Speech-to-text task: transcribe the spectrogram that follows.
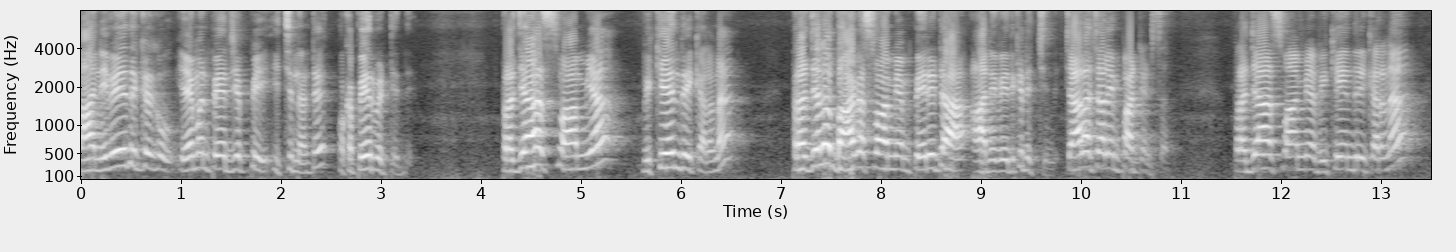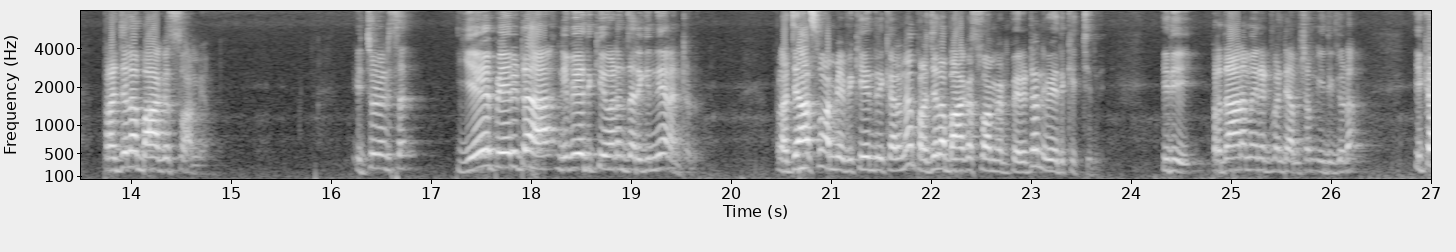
ఆ నివేదికకు ఏమని పేరు చెప్పి ఇచ్చిందంటే ఒక పేరు పెట్టింది. ప్రజాస్వామ్య వికేంద్రీకరణ ప్రజల భాగస్వామ్యం పేరిట ఆ నివేదికను ఇచ్చింది. చాలా చాలా ఇంపార్టెంట్ సార్. ప్రజాస్వామ్య వికేంద్రీకరణ ప్రజల భాగస్వామ్యం. ఇది చూడండి సార్. ఏ పేరిట నివేదిక ఇవ్వడం జరిగింది అని అంటాడు. ప్రజాస్వామ్య వికేంద్రీకరణ ప్రజల భాగస్వామ్యం పేరిట నివేదిక ఇచ్చింది. ఇది ప్రధానమైనటువంటి అంశం ఇది కూడా. ఇక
